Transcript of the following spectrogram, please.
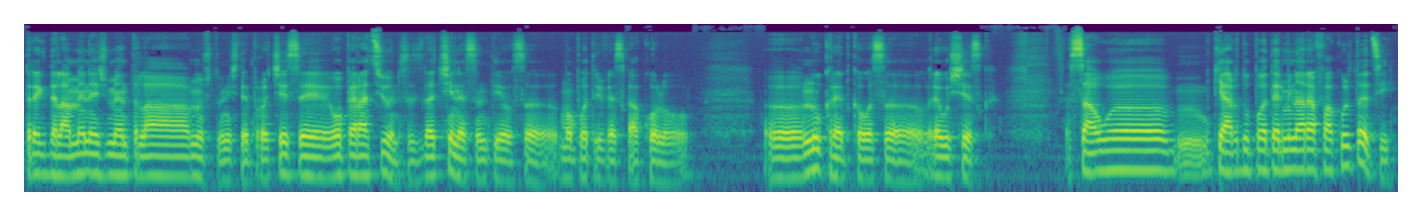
trec de la management la, nu știu, niște procese, operațiuni, să zic, dar cine sunt eu să mă potrivesc acolo? Uh, nu cred că o să reușesc. Sau uh, chiar după terminarea facultății.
